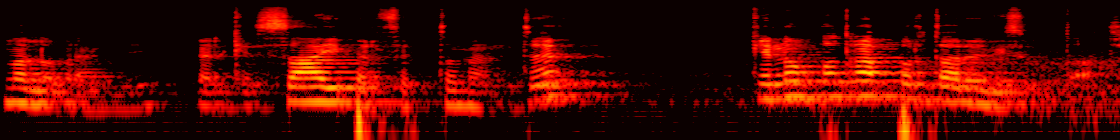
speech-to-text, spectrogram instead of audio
non lo prendi, perché sai perfettamente che non potrà portare risultati.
